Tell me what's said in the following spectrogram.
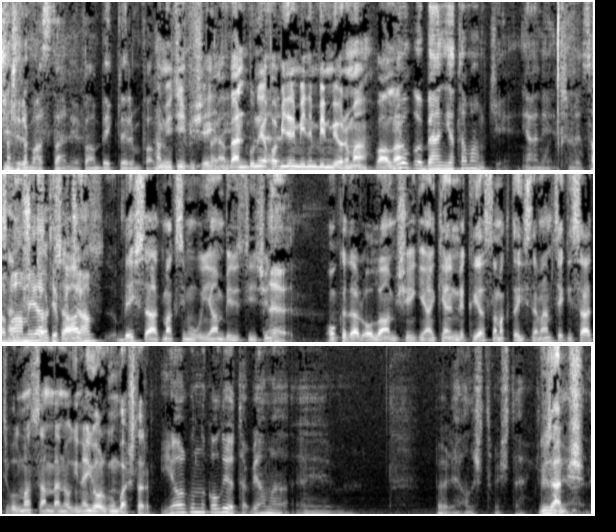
gelirim hastaneye falan beklerim falan. Ha, müthiş bir şey ya. Hani, Ben bunu yapabilir miydim bilmiyorum ha. Vallahi. Yok ben yatamam ki. Yani şimdi sabah Sen ameliyat 4 yapacağım. Saat, 5 saat maksimum uyuyan birisi için Evet. o kadar olağan bir şey ki yani kendimle kıyaslamak da istemem. 8 saati bulmazsam ben o güne yorgun başlarım. Yorgunluk oluyor tabii ama e, böyle alıştım işte. Güzelmiş. Yani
